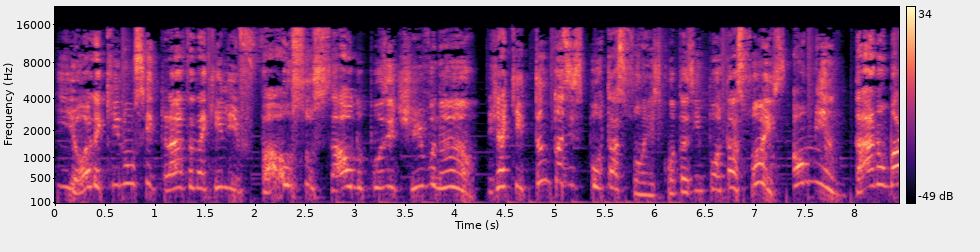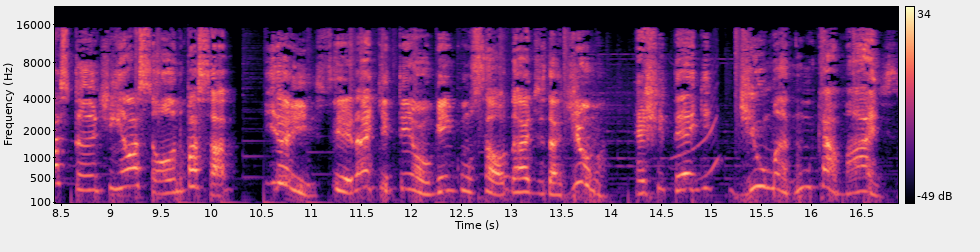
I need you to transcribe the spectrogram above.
E olha que não se trata daquele falso saldo positivo, não, já que tanto as exportações quanto as importações aumentaram bastante em relação ao ano passado. E aí, será que tem alguém com saudades da Dilma? Hashtag Dilma nunca mais.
